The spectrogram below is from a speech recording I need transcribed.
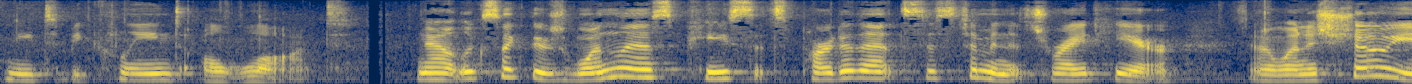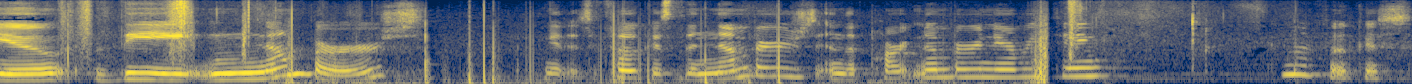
need to be cleaned a lot. Now it looks like there's one last piece that's part of that system and it's right here. And I want to show you the numbers, get it to focus, the numbers and the part number and everything. Come on, focus.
